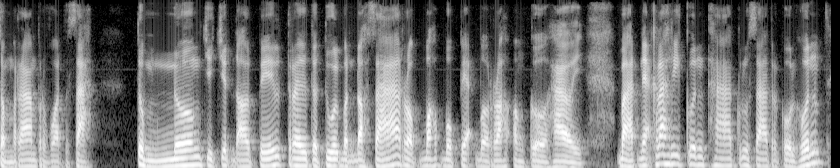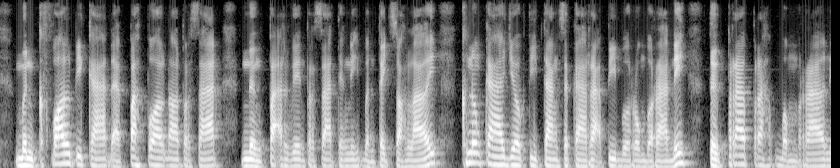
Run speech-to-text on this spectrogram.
សម្រាមប្រវត្តិសាស្ត្រ ទំនងជាចិត្តដល់ពេលត្រូវទទួលបណ្ដោះសាររបស់បុព្វបុរសអង្គរហើយ បាទអ្នកខ្លះរីគុណថាគ្រួសារត្រកូលហ៊ុន មិនខ្វល់ពីការដែលប៉ះពាល់ដល់ប្រាសាទនិងបរិវេណប្រាសាទទាំងនេះបន្តិចសោះឡើយក្នុងការយកទីតាំងសក្ការៈពីបរមបុរាណនេះទៅប្រើប្រាស់បំរើន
